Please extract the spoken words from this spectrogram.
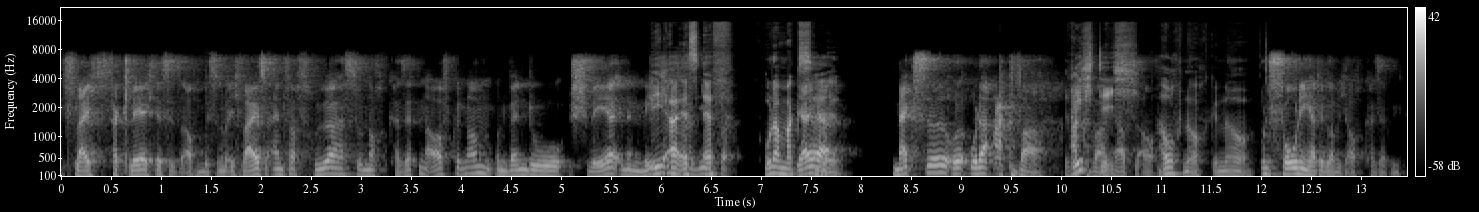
vielleicht verkläre ich das jetzt auch ein bisschen. Ich weiß einfach, früher hast du noch Kassetten aufgenommen und wenn du schwer in ein Mädchen BASF oder Maxell. Ja, ja. Maxell oder, oder Aqua. Richtig, Aqua auch, noch. auch noch, genau. Und Sony hatte, glaube ich, auch Kassetten.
